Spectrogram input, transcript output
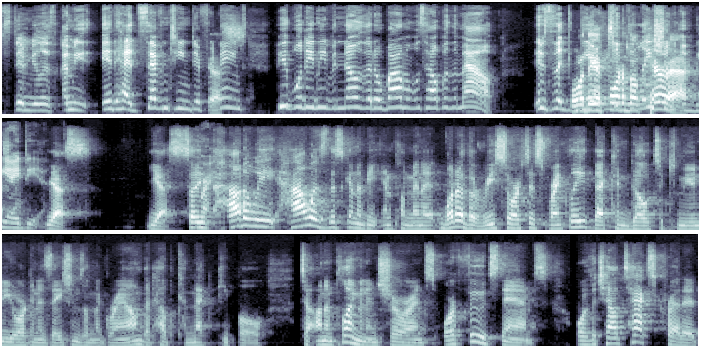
stimulus, I mean, it had 17 different yes. names. People didn't even know that Obama was helping them out. It was like or the, the Affordable Care Act. of the idea. Yes. Yes. So right. how do we how is this going to be implemented? What are the resources, frankly, that can go to community organizations on the ground that help connect people to unemployment insurance or food stamps or the child tax credit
